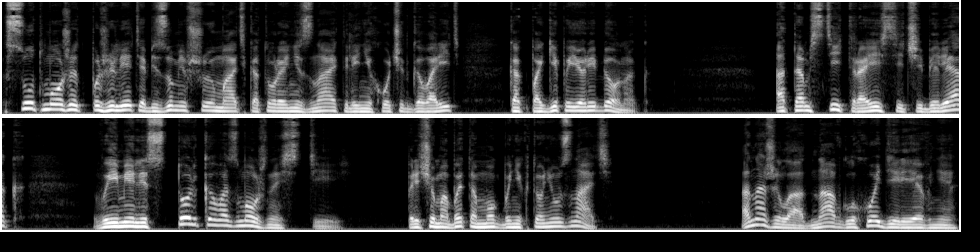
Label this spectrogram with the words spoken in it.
Суд может пожалеть обезумевшую мать, которая не знает или не хочет говорить, как погиб ее ребенок. Отомстить Раисе Чеберяк вы имели столько возможностей, причем об этом мог бы никто не узнать. Она жила одна в глухой деревне.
